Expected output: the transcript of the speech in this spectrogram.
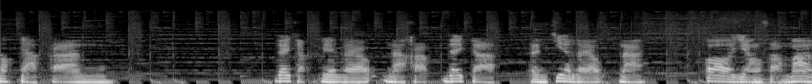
นอกจากการได้จากเพื่อนแล้วนะครับ ได้จาก dungeon แล้วนะ ก็ยังสามารถ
